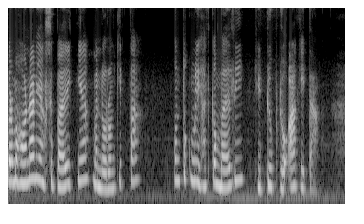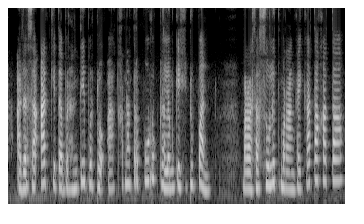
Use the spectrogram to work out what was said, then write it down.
Permohonan yang sebaliknya mendorong kita untuk melihat kembali hidup doa kita. Ada saat kita berhenti berdoa karena terpuruk dalam kehidupan, merasa sulit merangkai kata-kata,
